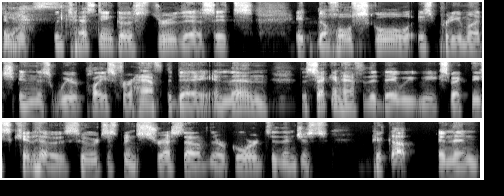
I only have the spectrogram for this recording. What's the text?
and when, Yes. when testing goes through this it's it the whole school is pretty much in this weird place for half the day and then the second half of the day we, we expect these kiddos who are just been stressed out of their gourd to then just pick up and then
